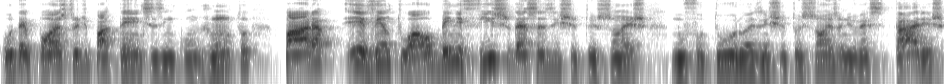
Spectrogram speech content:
o depósito de patentes em conjunto para eventual benefício dessas instituições no futuro. As instituições universitárias,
